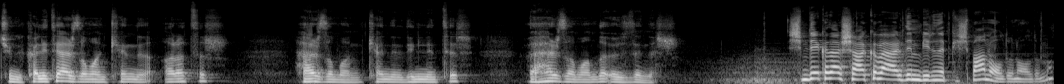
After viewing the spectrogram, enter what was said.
Çünkü kalite her zaman kendini aratır, her zaman kendini dinletir ve her zaman da özlenir. Şimdiye kadar şarkı verdiğin birine pişman olduğun oldu mu?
